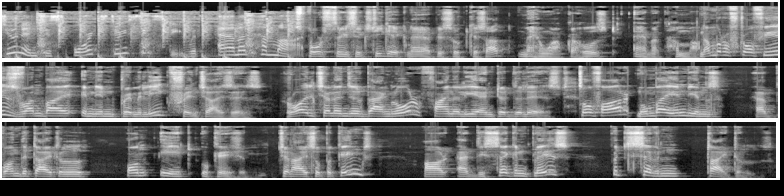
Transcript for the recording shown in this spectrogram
Tune in to Sports 360 with Ahmed Hammad. Sports 360 के एक नए एपिसोड के साथ मैं हूं आपका host Ahmed Hammad number of trophies one by Indian Premier League franchises. Royal Challengers Bangalore finally entered the list. So far, Mumbai Indians have won the title on eight occasions. Chennai Super Kings are at the second place with seven titles.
